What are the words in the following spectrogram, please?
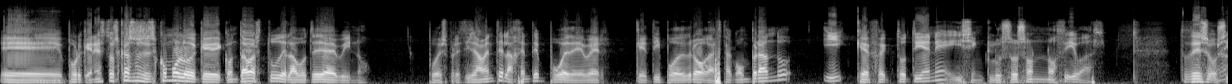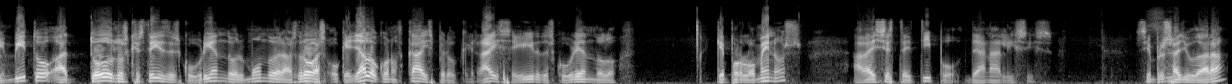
Eh, porque en estos casos es como lo que contabas tú de la botella de vino. Pues precisamente la gente puede ver qué tipo de droga está comprando y qué efecto tiene y si incluso son nocivas. Entonces os Ah. invito a todos los que estéis descubriendo el mundo de las drogas o que ya lo conozcáis pero queráis seguir descubriéndolo, que por lo menos hagáis este tipo de análisis. Siempre os ayudará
